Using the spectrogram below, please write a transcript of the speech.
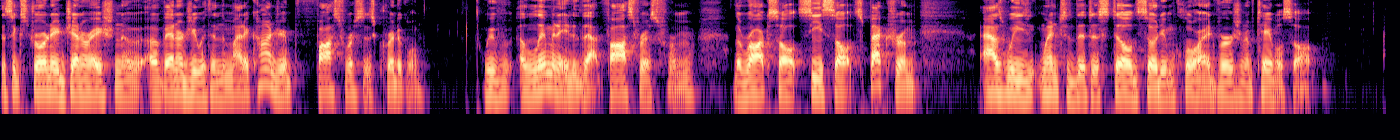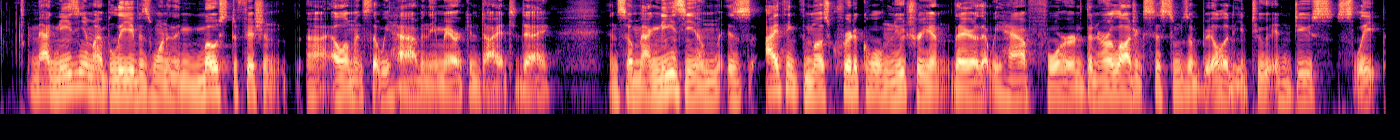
this extraordinary generation of, of energy within the mitochondria, phosphorus is critical. We've eliminated that phosphorus from the rock salt, sea salt spectrum as we went to the distilled sodium chloride version of table salt. Magnesium, I believe, is one of the most deficient uh, elements that we have in the American diet today. And so, magnesium is, I think, the most critical nutrient there that we have for the neurologic system's ability to induce sleep.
